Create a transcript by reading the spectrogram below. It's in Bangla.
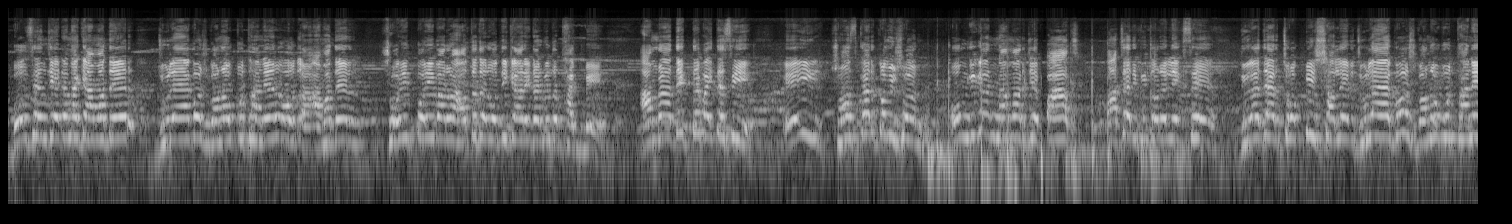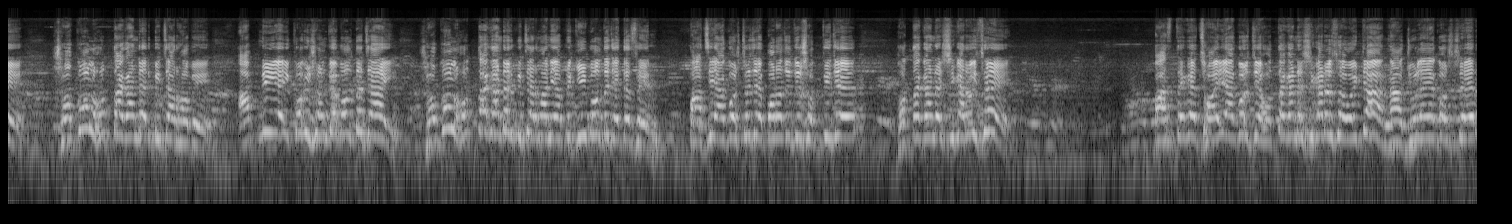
বলছেন যে এটা নাকি আমাদের জুলাই আগস্ট গণ অভ্যুত্থানের ও- আমাদের শহীদ পরিবার ও আহতদের অধিকার এটার ভিতর থাকবে। আমরা দেখতে পাইতেছি এই সংস্কার কমিশন অঙ্গীকার নামার যে পাঁচ পাঁচের ভিতরে লিখছে দু হাজার চব্বিশ সালের জুলাই আগস্ট গণ অভ্যুত্থানে সকল হত্যাকাণ্ডের বিচার হবে। আপনি এই কমিশনকে বলতে চাই, সকল হত্যাকাণ্ডের বিচার মানে আপনি কি বলতে চাইতেছেন? পাঁচই আগস্টে যে পরাজিত শক্তি যে হত্যাকাণ্ডের শিকার হয়েছে পাঁচ থেকে ছয় আগস্ট যে হত্যাকাণ্ডের শিকার হয়েছে ওইটা না জুলাই আগস্টের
